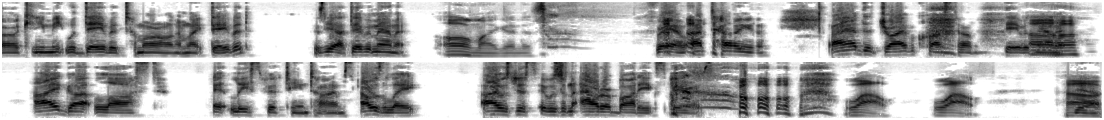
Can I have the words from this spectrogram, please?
uh, can you meet with David tomorrow? And I'm like, David? He goes, yeah, David Mamet. Oh my goodness. Graham, I'm telling you, I had to drive across town, David Mamet. Uh-huh. I got lost at least 15 times. I was late. I was just, it was an outer body experience. wow. Wow. Um, Yeah.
